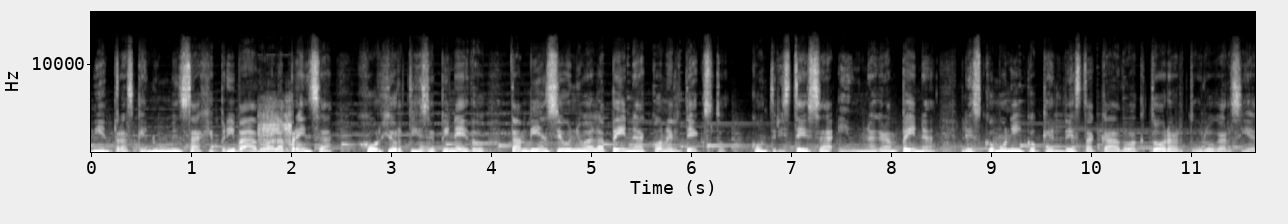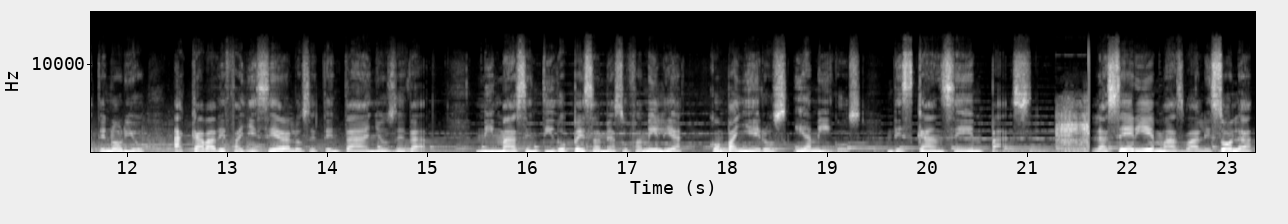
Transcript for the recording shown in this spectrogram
mientras que en un mensaje privado a la prensa, Jorge Ortiz de Pinedo también se unió a la pena con el texto. Con tristeza y una gran pena, les comunico que el destacado actor Arturo García Tenorio acaba de fallecer a los 70 años de edad. Mi más sentido pésame a su familia, compañeros y amigos. Descanse en paz. La serie Más vale sola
